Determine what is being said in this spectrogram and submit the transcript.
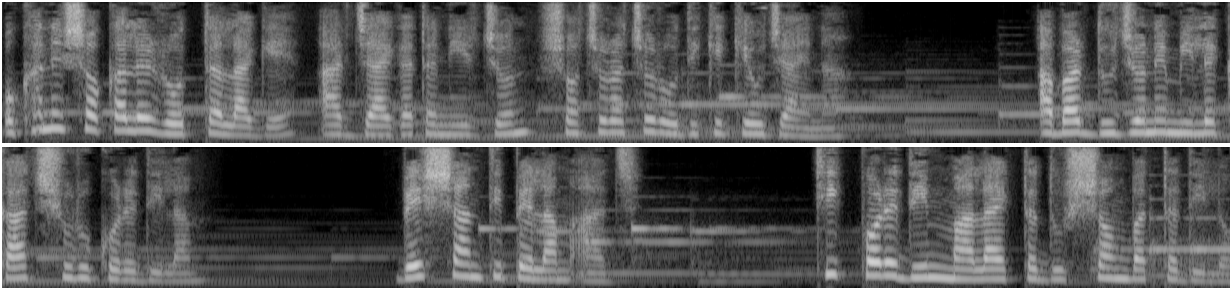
ওখানে সকালের রোদটা লাগে, আর জায়গাটা নির্জন, সচরাচর ওদিকে কেউ যায় না। আবার দুজনে মিলে কাজ শুরু করে দিলাম। বেশ শান্তি পেলাম আজ। ঠিক পরে দিন মালা একটা দুঃসংবাদটা দিল।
